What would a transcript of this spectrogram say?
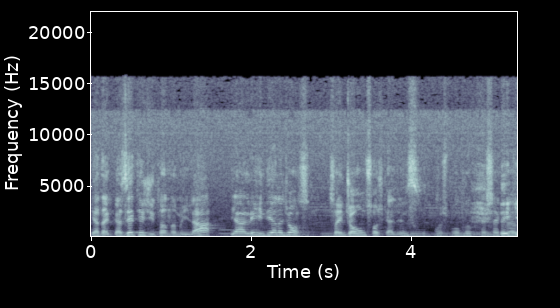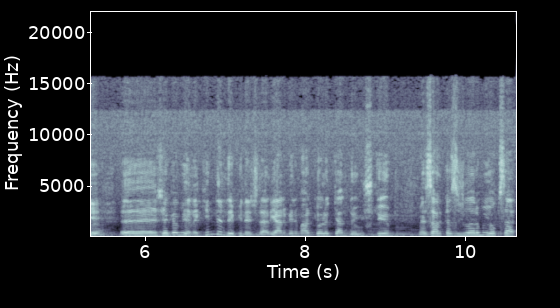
ya da gazeteci tanımıyla yerli Indiana Jones. Sayın Jones hoş geldiniz. Hoş bulduk. Teşekkür Peki ederim. eee şaka bir yana kimdir defineciler? Yani benim arkeologken dövüştüğüm mezar kazıcıları mı yoksa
